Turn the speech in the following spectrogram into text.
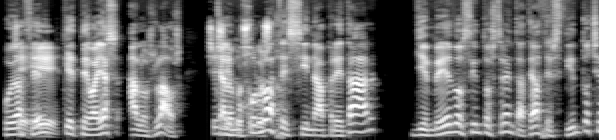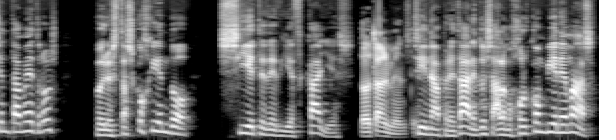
puede Sí. hacer que te vayas a los lados. Sí, que a sí, lo mejor lo haces sin apretar y en vez de 230 te haces 180 metros, pero estás cogiendo 7 de 10 calles Totalmente. sin apretar. Entonces, a lo mejor conviene más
